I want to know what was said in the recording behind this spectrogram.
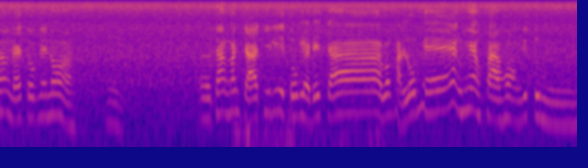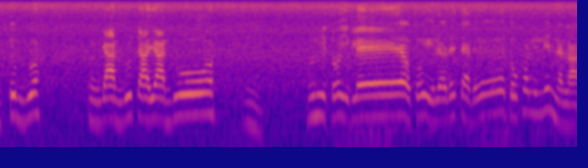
ทั้งใดตกแน่นอเออทางมันจ่าที่รีตกเลยได้จ้าว่าหันลมแห้งแห้งฝ่าห้องอยู่ตึมตึมอยู่อืม ย่านอยู่จ้าย่านอยู่มือนี้โตอีกแล้วโตอีกแล้วได้จ้าเด้อโตข้อลิ้นลิ้นนั่นล่ะ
